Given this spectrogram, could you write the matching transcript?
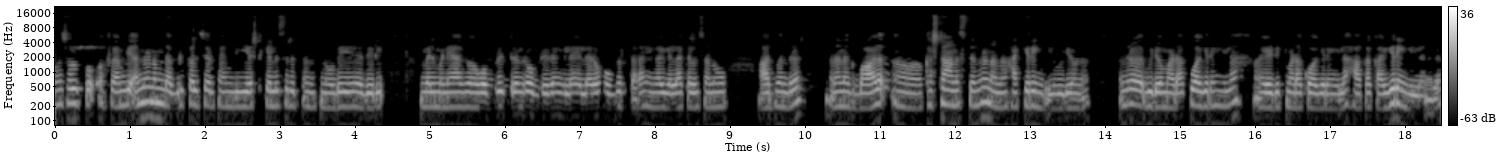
ಒಂದು ಸ್ವಲ್ಪ ಫ್ಯಾಮ್ಲಿ ಅಂದ್ರೆ ನಮ್ದು ಅಗ್ರಿಕಲ್ಚರ್ ಫ್ಯಾಮ್ಲಿ ಎಷ್ಟು ಕೆಲಸ ಇರುತ್ತೆ ಅಂತ ನೋಡಿ ಅದಿರಿ. ಆಮೇಲೆ ಮನ್ಯಾಗ ಒಬ್ರು ಇದ್ರಂದ್ರೆ ಒಬ್ರು ಇರಂಗಿಲ್ಲ, ಎಲ್ಲರೂ ಹೋಗಿರ್ತಾರ. ಹಿಂಗಾಗಿ ಎಲ್ಲ ಕೆಲಸನೂ ಆದ್ ಬಂದ್ರೆ ನನಗೆ ಭಾಳ ಕಷ್ಟ ಅನಿಸ್ತೆ ಅಂದ್ರೆ ನಾನು ಹಾಕಿರಂಗಿಲ್ಲ ವಿಡಿಯೋನ. ಅಂದ್ರೆ ವಿಡಿಯೋ ಮಾಡಕ್ಕೂ ಆಗಿರಂಗಿಲ್ಲ ಎಡಿಟ್ ಮಾಡಕ್ಕೂ ಆಗಿರಂಗಿಲ್ಲ, ಹಾಕಕ್ ಆಗಿರಂಗಿಲ್ಲ ನನಗೆ.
